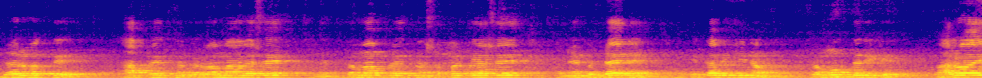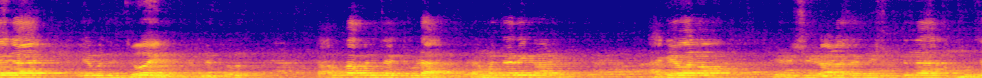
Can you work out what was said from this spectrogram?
દર વખતે આ પ્રયત્ન કરવામાં આવે છે અને તમામ પ્રયત્નો સફળ થયા છે અને બધાને એકાબીજીનો પ્રમુખ તરીકે વારો આવી જાય એ બધું જોઈ અને તાલુકા પંચાયત ચૂડા કર્મચારીગણ આગેવાનો કિરીટસિંહ રાણા સાહેબની સૂચના મુજબ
